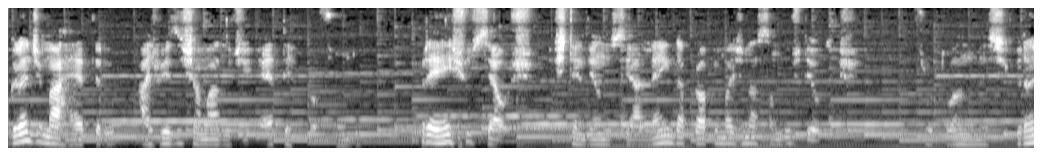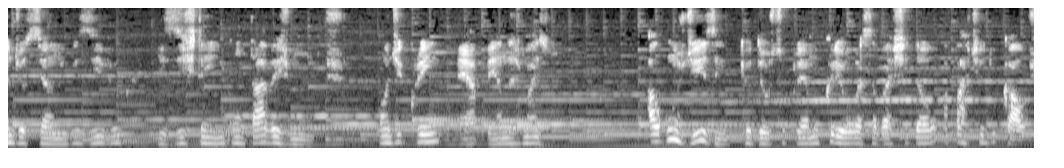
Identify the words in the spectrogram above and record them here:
grande mar hétero, às vezes chamado de éter profundo, preenche os céus, estendendo-se além da própria imaginação dos deuses. Flutuando neste grande oceano invisível, existem incontáveis mundos, onde Kryn é apenas mais um. Alguns dizem que o Deus Supremo criou essa vastidão a partir do caos,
